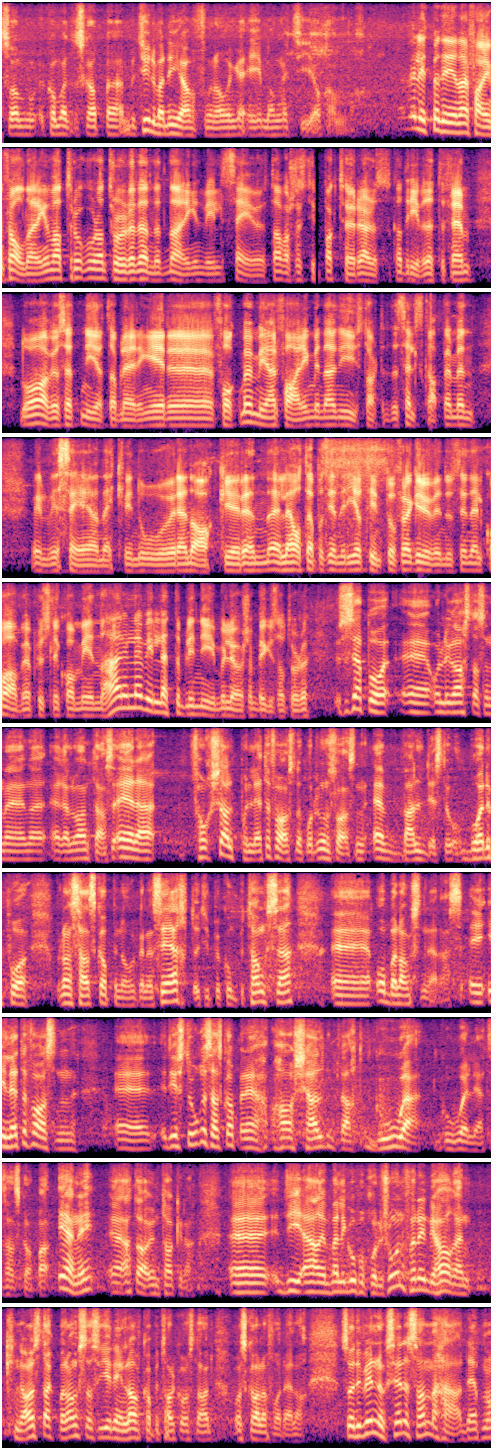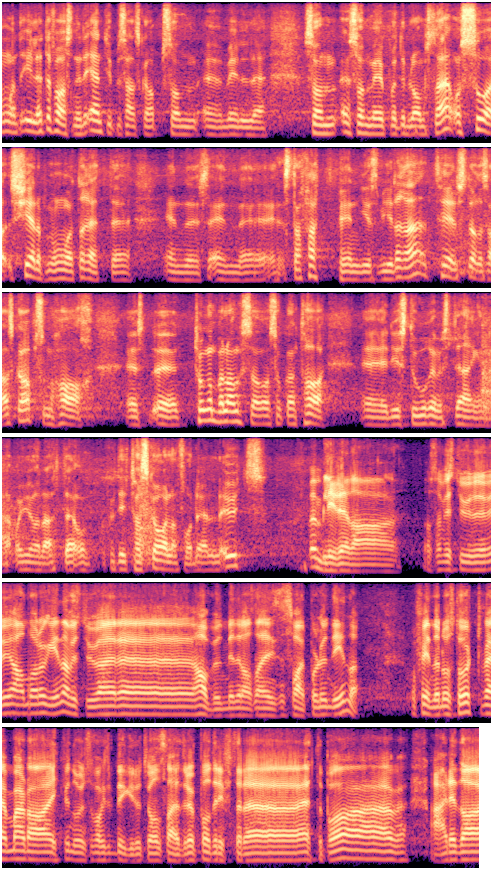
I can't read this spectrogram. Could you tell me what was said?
som kommer til å skape betydelige verdier for Norge i mange tiår fremover. Litt med din erfaring fra oljenæringen. Hvordan tror dere denne næringen vil se ut? da? Hva slags type aktører er det som skal drive dette frem? Nå har vi jo sett nyetableringer, eh, folk med mye erfaring, men det er nystartede selskaper. Men vil vi se en Equinor, en Aker, en, eller holdt jeg på å si en Rio Tinto fra gruveindustrien, LKAB, plutselig komme inn her? Eller vil dette bli nye miljøer som bygges opp, tror du? Hvis du ser på eh, olje og gass som er, relevant her, så er det forskjell på letefasen og produksjonsfasen er veldig stor. Både på hvordan selskapene er organisert, og type kompetanse, eh, og balansen deres. I letefasen de store selskapene har sjelden vært gode, gode leteselskaper. Enig er et av unntakene. Eh, de er veldig gode på produksjon fordi de har en knallsterk balanse som gir de en lav kapitalkostnad og skalafordeler. Så du vil nok se det samme her. Det er på mange måter I letefasen er det én type selskap som eh, vil, som, som vil blomstre, og så skjer det på mange måter et, en, en stafettpinn gis videre til større selskap som har tunge balanser og som kan ta Eh, de store investeringene og gjøre dette og de tar skalafordelen ut. Men blir det da altså hvis du, analogien da, hvis du er eh, havbunnmineralnæringens svar på Lundin da, og finner noe stort, hvem er da Equinor som faktisk bygger ut Johan Sverdrup og drifter det etterpå? Er det da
